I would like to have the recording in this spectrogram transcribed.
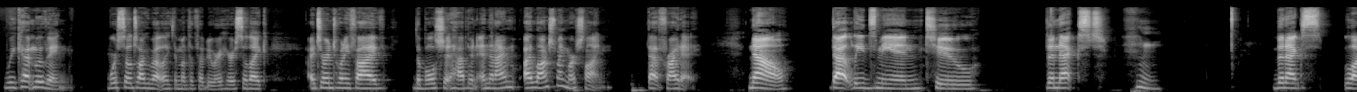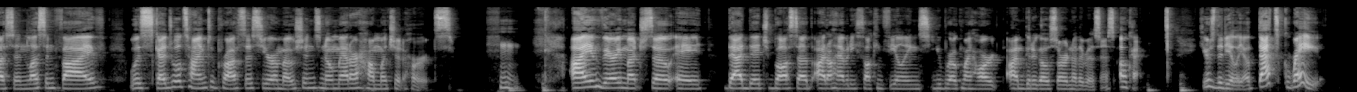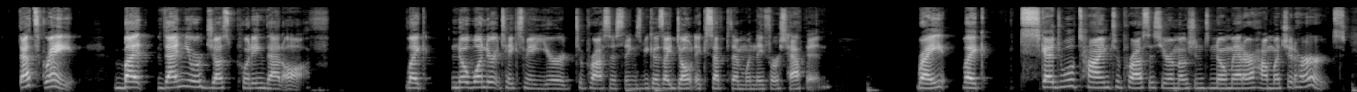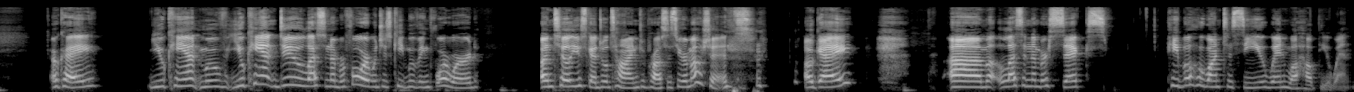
We kept moving. We're still talking about like the month of February here. So, like, I turned 25 the bullshit happened and then I'm I launched my merch line that Friday. Now, that leads me into the next hmm, the next lesson. Lesson 5 was schedule time to process your emotions no matter how much it hurts. I am very much so a bad bitch, boss up. I don't have any fucking feelings. You broke my heart. I'm going to go start another business. Okay. Here's the dealio. That's great. That's great. But then you're just putting that off. Like, no wonder it takes me a year to process things because I don't accept them when they first happen. Right? Like, schedule time to process your emotions no matter how much it hurts. Okay? You can't move, you can't do lesson number four, which is keep moving forward until you schedule time to process your emotions. okay? Um, lesson number six People who want to see you win will help you win.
